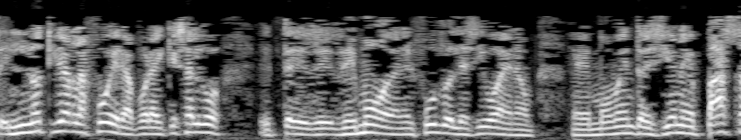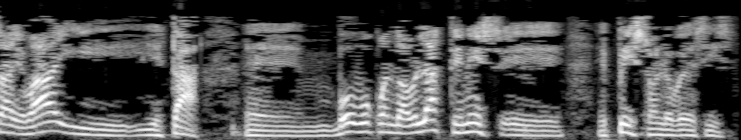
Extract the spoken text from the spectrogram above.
el no tirarla fuera por ahí, que es algo de, moda en el fútbol, decir, bueno, eh, momento de decisiones pasa, va y, y está. Eh, vos, vos cuando hablas tenés peso en lo que decís.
